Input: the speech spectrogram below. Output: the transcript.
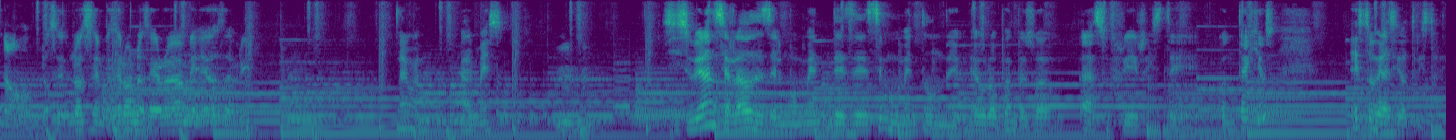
No, los, los empezaron a cerrar a mediados de abril. Ah, bueno, al mes. Si se hubieran cerrado desde el momento, desde ese momento donde Europa empezó a, a sufrir este contagios, esto hubiera sido otra historia.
